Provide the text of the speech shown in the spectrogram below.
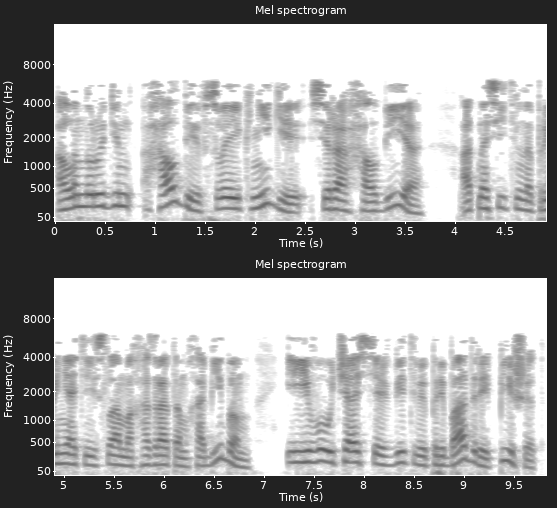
Аллан Нурудин Халби в своей книге «Сира Халбия» относительно принятия ислама Хазратом Хабибом и его участие в битве при Бадре, пишет,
